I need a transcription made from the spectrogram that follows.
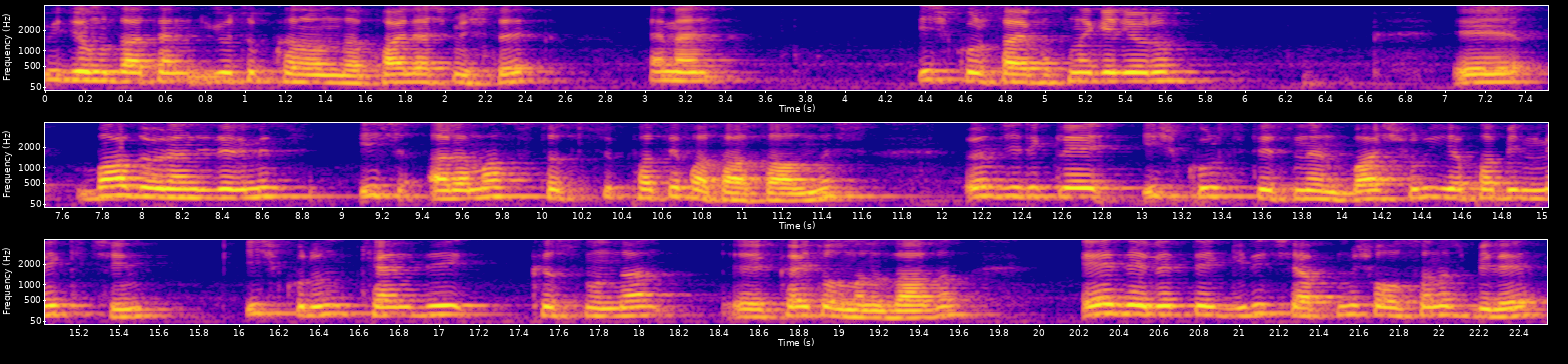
Videomu zaten YouTube kanalında paylaşmıştık. Hemen İşkur sayfasına geliyorum. Ee, bazı öğrencilerimiz iş arama statüsü pasif hatası almış. Öncelikle İşkur sitesinden başvuru yapabilmek için İşkur'un kendi kısmından e, kayıt olmanız lazım. E-Devlet'te giriş yapmış olsanız bile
